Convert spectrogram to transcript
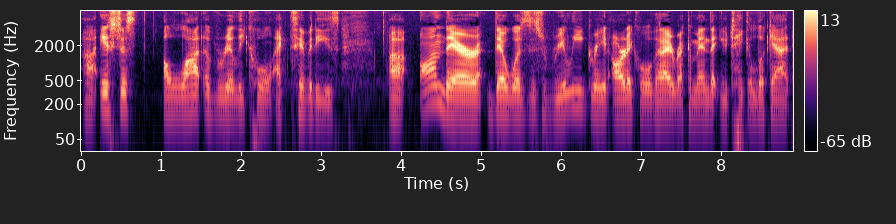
Uh, it's just a lot of really cool activities. Uh, on there, there was this really great article that I recommend that you take a look at.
